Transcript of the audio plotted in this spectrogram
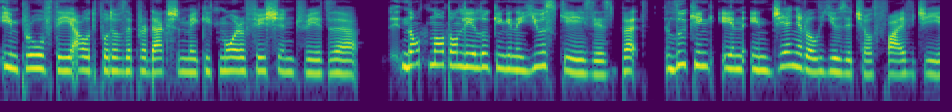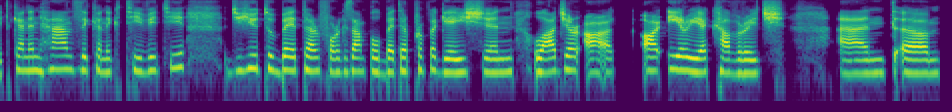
improve the output of the production, make it more efficient with. Uh, not not only looking in the use cases but looking in in general usage of 5g it can enhance the connectivity due to better for example better propagation larger our area coverage and um,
